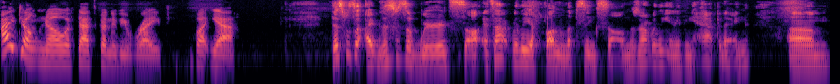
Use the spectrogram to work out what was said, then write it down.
I don't know if that's going to be right but yeah This was a, I, this was a weird song. It's not really a fun lip sync song. There's not really anything happening, um,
